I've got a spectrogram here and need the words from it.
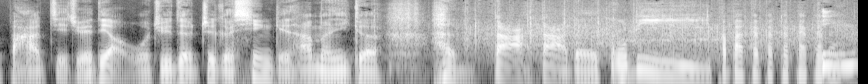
把它解决掉，我觉得这个先给他们一个很大大的鼓励，啪啪啪啪啪啪啪。应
